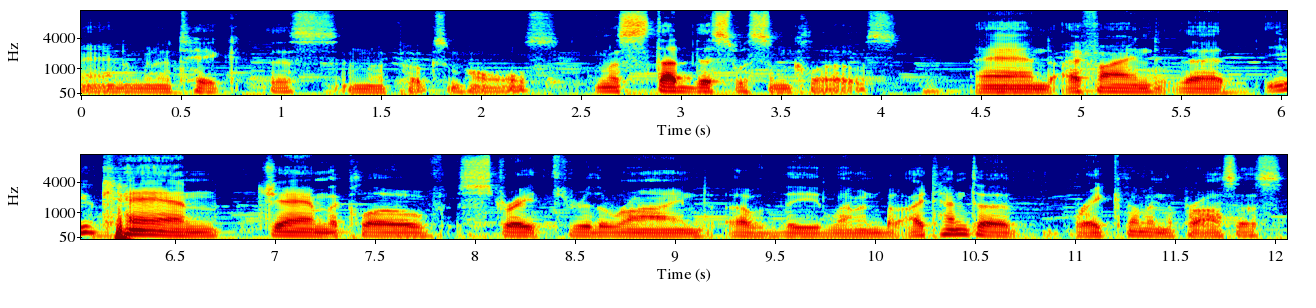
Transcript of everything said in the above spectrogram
and I'm gonna take this, I'm gonna poke some holes. I'm gonna stud this with some cloves. And I find that you can jam the clove straight through the rind of the lemon, but I tend to break them in the process.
